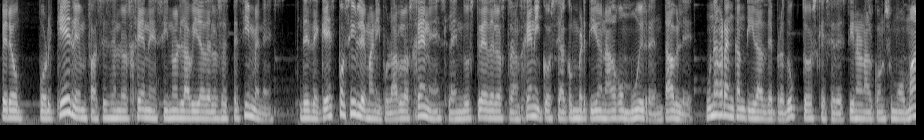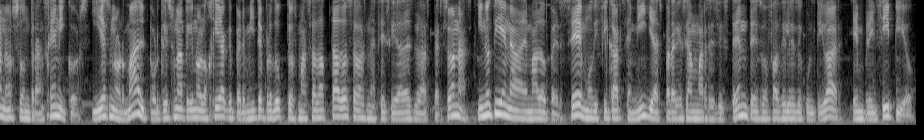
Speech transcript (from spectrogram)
Pero, ¿por qué el énfasis en los genes y no en la vida de los especímenes? Desde que es posible manipular los genes, la industria de los transgénicos se ha convertido en algo muy rentable. Una gran cantidad de productos que se destinan al consumo humano son transgénicos, y es normal porque es una tecnología que permite productos más adaptados a las necesidades de las personas, y no tiene nada de malo per se modificar semillas para que sean más resistentes o fáciles de cultivar. En principio,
